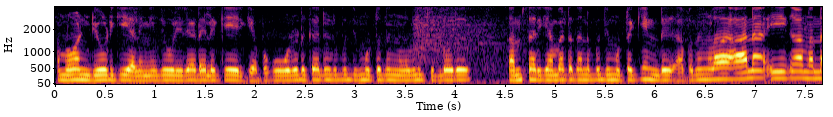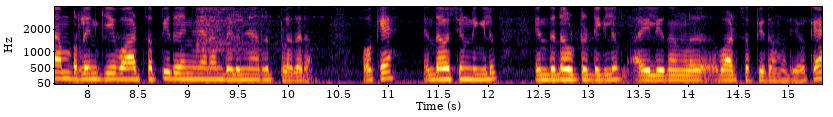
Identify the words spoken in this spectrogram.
നമ്മൾ വണ്ടി ഓടിക്കുക അല്ലെങ്കിൽ ജോലിയുടെ ഇടയിലൊക്കെ ആയിരിക്കും. അപ്പോൾ കോൾ എടുക്കാൻ ഒരു ബുദ്ധിമുട്ട് നിങ്ങൾ വിളിക്കുമ്പോൾ ഒരു സംസാരിക്കാൻ പറ്റാത്ത ബുദ്ധിമുട്ടൊക്കെ ഉണ്ട്. അപ്പോൾ നിങ്ങൾ ആ ഈ കാണുന്ന നമ്പറിൽ എനിക്ക് വാട്സപ്പ് ചെയ്ത് കഴിഞ്ഞാൽ ഞാൻ എന്തെങ്കിലും ഞാൻ റിപ്ലൈ തരാം. ഓക്കെ എന്താവശ്യം ഉണ്ടെങ്കിലും എന്ത് ഡൗട്ട് ഉണ്ടെങ്കിലും അതിൽ നിങ്ങൾ വാട്സപ്പ് ചെയ്താൽ മതി ഓക്കെ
